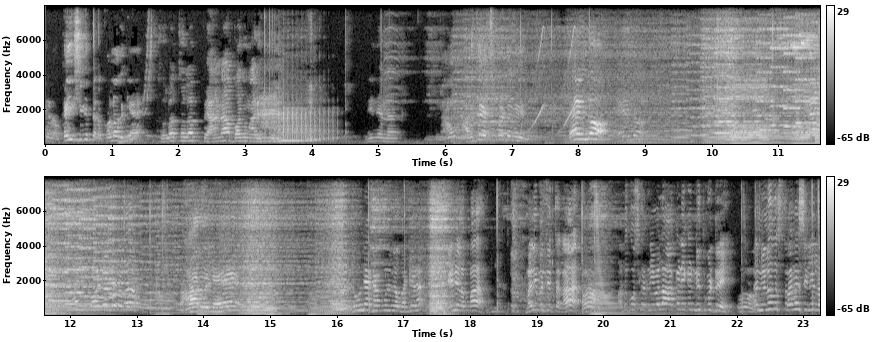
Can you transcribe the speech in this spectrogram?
ಕಣೋ, ಕೈ ಸಿಗುತ್ತಲ್ಲ ಕೊಲ್ಲೋದಕ್ಕೆ? ಚಲೋ ಚಲೋ ಪ್ಯಾನ ಬಂದ್ ಮಾಡಿರ್ತೀವಿ. ನೀನೇನ ನಾವು ಅದಕ್ಕೆ ಎಕ್ಸ್ಪರ್ಟ್ ಹೇ ಏ ಇಂದು? ಹಾಕೊಂಡಿದ್ದ ಬಟ್ಟೆನ? ಏನಿಲ್ಲಪ್ಪ ಮಳಿ ಬಂದಿತ್ತಲ್ಲ? ಅದಕ್ಕೋಸ್ಕರ ನೀವೆಲ್ಲ ಆ ಕಡೆ ಈ ಕಡೆ ನಿಂತು ಬಿಟ್ರಿ ನಾನು ನಿಲ್ಲೋದು ಸ್ಥಳನೇ ಸಿಗ್ಲಿಲ್ಲ.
